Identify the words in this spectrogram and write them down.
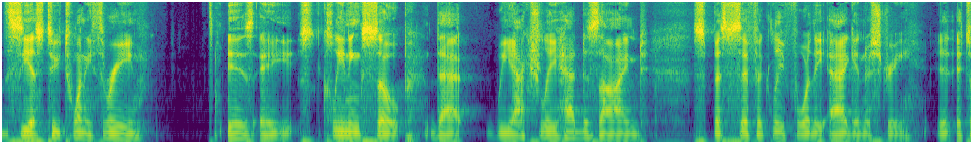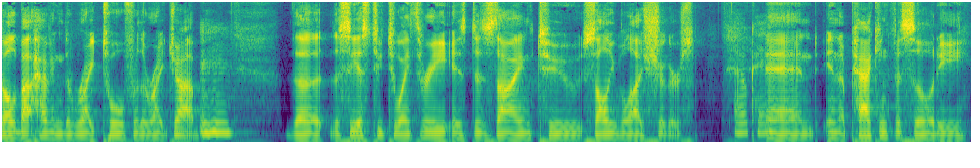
the CS223 is a cleaning soap that we actually had designed specifically for the ag industry. It, it's all about having the right tool for the right job. The the CS223 is designed to solubilize sugars. okay. And in a packing facility,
